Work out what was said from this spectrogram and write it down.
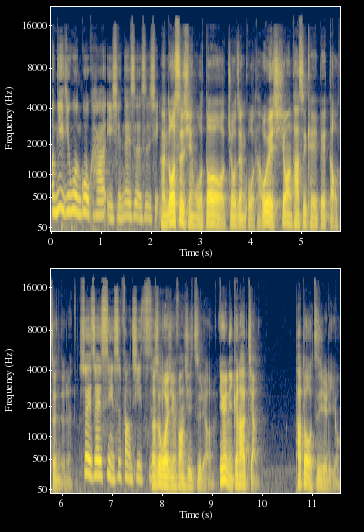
哦，你已经问过他以前类似的事情，很多事情我都有纠正过他，我也希望他是可以被导正的人。所以这一次你是放弃治疗？但是我已经放弃治疗了，因为你跟他讲，他都有自己的理由。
